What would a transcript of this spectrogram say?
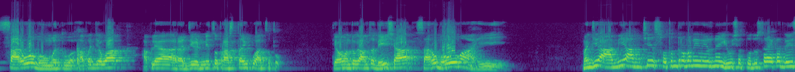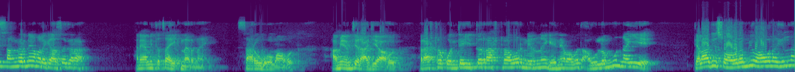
सार्वभौमत्व. आपण जेव्हा आपल्या राज्यघटनेचं प्रास्ताविक वाचतो तेव्हा म्हणतो की आमचा देश हा सार्वभौम आहे. म्हणजे आम्ही आमचे स्वतंत्रपणे निर्णय घेऊ शकतो. दुसरा एखादा देश सांगणार नाही आम्हाला की असं करा. आणि आम्ही त्याचं ऐकणार नाही. सार्वभौम आहोत. आम्ही आमचे राजे आहोत. राष्ट्र कोणत्याही इतर राष्ट्रावर निर्णय घेण्याबाबत अवलंबून नाहीये. त्याला आधी स्वावलंबी व्हावं लागेल ना?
